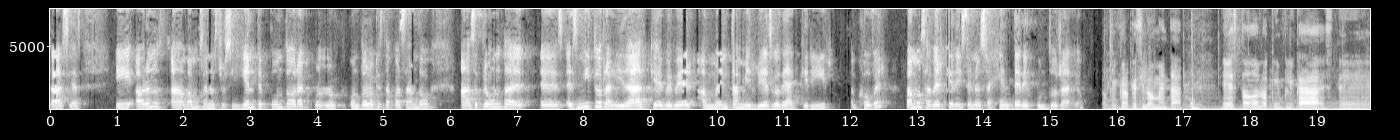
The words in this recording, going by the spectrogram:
Gracias. Y ahora nos, ah, vamos a nuestro siguiente punto. Ahora, con, todo lo que está pasando, ah, se pregunta, ¿es, ¿es mito realidad que beber aumenta mi riesgo de adquirir COVID, vamos a ver qué dice nuestra gente de Juntos Radio. Lo que creo que sí lo aumenta es todo lo que implica este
